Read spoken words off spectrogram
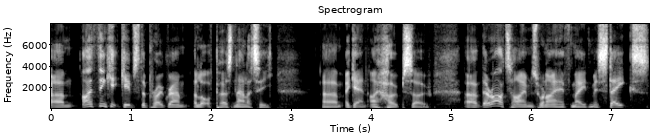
Um, I think it gives the program a lot of personality. Um, again, I hope so. Uh, there are times when I have made mistakes.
